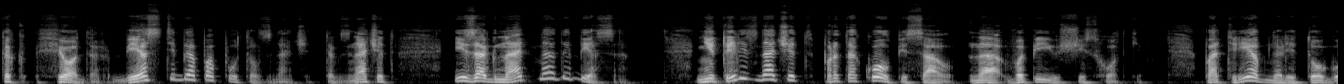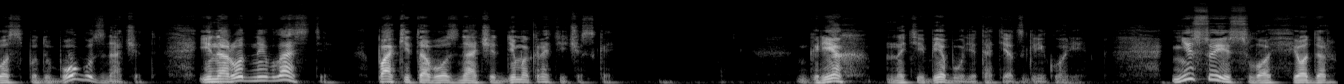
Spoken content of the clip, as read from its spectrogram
Так, Федор, бес тебя попутал, значит. Так, значит, и загнать надо беса. Не ты ли, значит, протокол писал на вопиющей сходке? Потребно ли то Господу Богу, значит, и народной власти, паки того, значит, демократической? Грех на тебе будет, отец Григорий. Не суесловь, Федор,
